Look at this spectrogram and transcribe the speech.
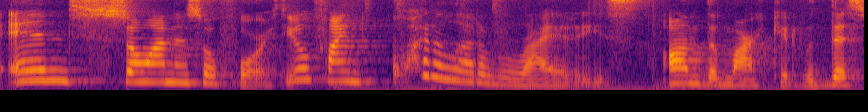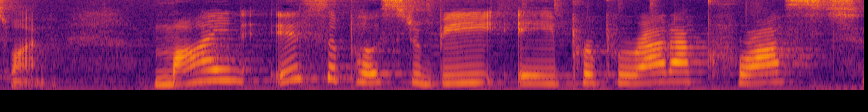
and so on and so forth. You'll find quite a lot of varieties on the market with this one. Mine is supposed to be a purpurata crossed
